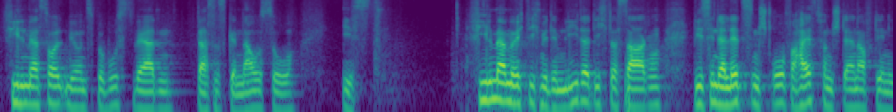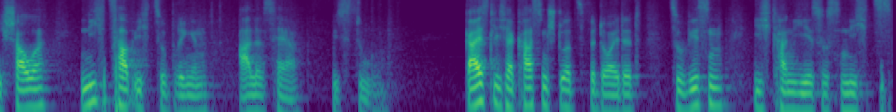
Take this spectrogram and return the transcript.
Vielmehr sollten wir uns bewusst werden, dass es genauso ist. Vielmehr möchte ich mit dem Liederdichter sagen, wie es in der letzten Strophe heißt von Stern, auf den ich schaue, nichts habe ich zu bringen, alles Herr bist du. Geistlicher Kassensturz bedeutet zu wissen, ich kann Jesus nichts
